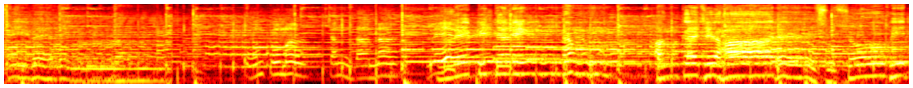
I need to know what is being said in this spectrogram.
शिवलिङ्गम्कुमचन्दन लेपितलिङ्गम् पङ्कजहार सुशोभितलिङ्गम्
